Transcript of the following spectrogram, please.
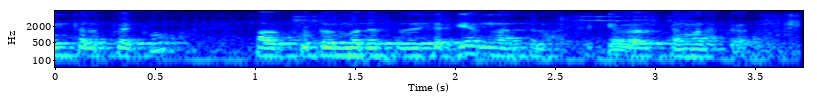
ಏನು ತಲುಪಬೇಕು? ಅವ್ರ ಕುಟುಂಬದ ಸದಸ್ಯರಿಗೆ ಅದನ್ನ ತಲುಪಿಸೋಕ್ಕೆ ವ್ಯವಸ್ಥೆ ಮಾಡೋಕ್ಕಾಗುತ್ತೆ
